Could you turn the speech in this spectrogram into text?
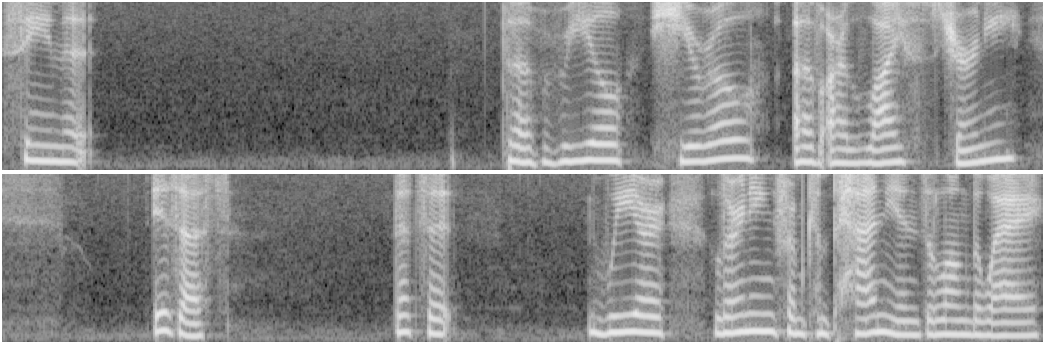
seeing that the real hero of our life's journey is us. That's it. We are learning from companions along the way.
